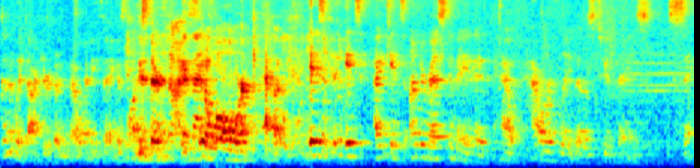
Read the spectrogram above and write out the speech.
go to a doctor who doesn't know anything, as long as they're nice, it'll all work out. It's, it's, it's underestimated how powerfully those two things sync.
